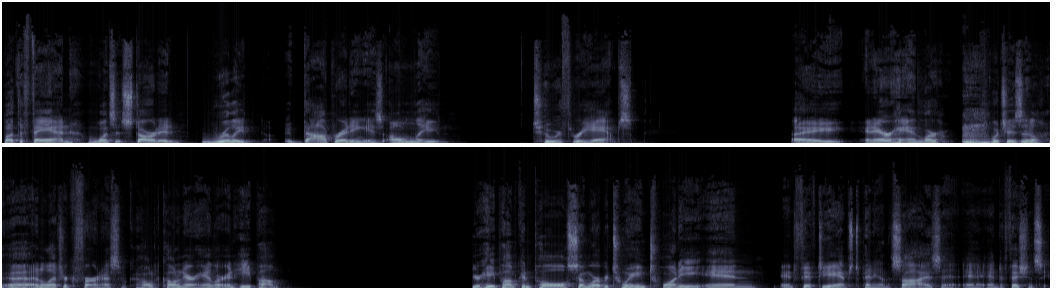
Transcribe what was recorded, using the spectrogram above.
But the fan, once it started, really the operating is only two or three amps. A an air handler, which is a, uh, an electric furnace called called an air handler, and heat pump. Your heat pump can pull somewhere between 20 and and 50 amps, depending on the size and, and efficiency.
